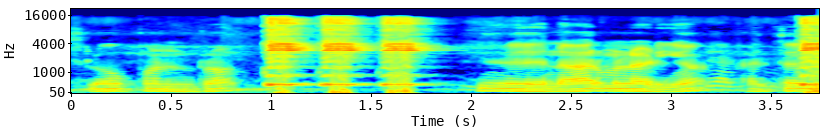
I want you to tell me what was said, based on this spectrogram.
ஸ்லோ பண்ணுறோம் இது நார்மலாக அடிக்கும். அடுத்தது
